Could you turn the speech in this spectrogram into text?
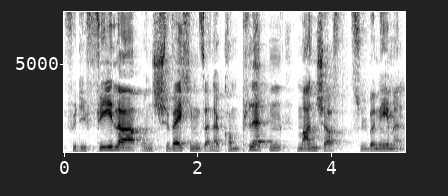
für die Fehler und Schwächen seiner kompletten Mannschaft zu übernehmen.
